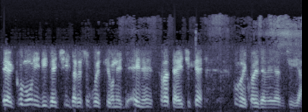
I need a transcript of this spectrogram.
e ai comuni di decidere su questioni eh, strategiche come quelle dell'energia.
